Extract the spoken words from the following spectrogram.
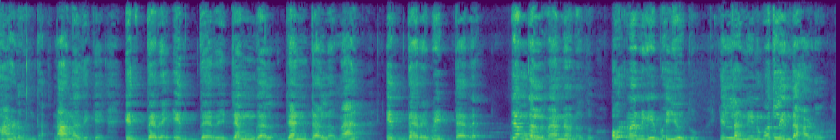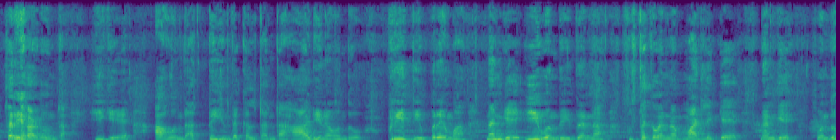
ಹಾಡು ಅಂತ. ನಾನು ಅದಕ್ಕೆ ಇದ್ದರೆ ಇದ್ದರೆ ಜಂಗಲ್ ಜಂಟಲ್ ಮ್ಯಾನ್ ಇದ್ದರೆ ಬಿಟ್ಟರೆ ಜಂಗಲ್ ಮ್ಯಾನ್ ಅನ್ನೋದು. ಅವ್ರು ನನಗೆ ಬೈಯೋದು, ಇಲ್ಲ ನೀನು ಮೊದಲಿಂದ ಹಾಡು, ಸರಿ ಹಾಡು ಅಂತ. ಹೀಗೆ ಆ ಒಂದು ಅತ್ತೆಯಿಂದ ಕಲಿತಂಥ ಹಾಡಿನ ಒಂದು ಪ್ರೀತಿ, ಪ್ರೇಮ ನನಗೆ ಈ ಒಂದು ಇದನ್ನು, ಪುಸ್ತಕವನ್ನು ಮಾಡಲಿಕ್ಕೆ ನನಗೆ ಒಂದು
